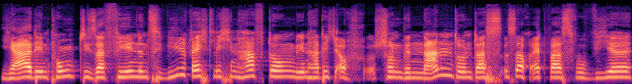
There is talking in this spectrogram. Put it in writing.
Ja, den Punkt dieser fehlenden zivilrechtlichen Haftung, den hatte ich auch schon genannt und das ist auch etwas, wo wir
